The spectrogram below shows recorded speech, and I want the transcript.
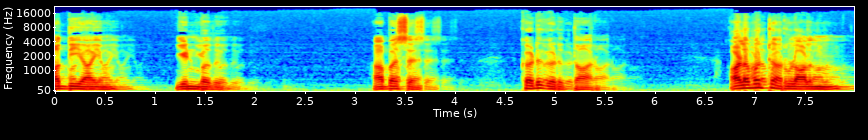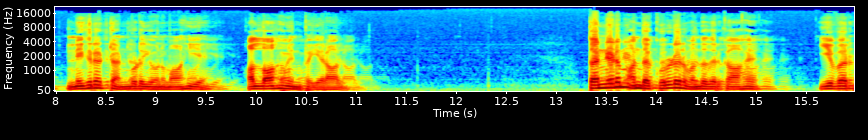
அத்தியாயம் எண்பது. அபச கடுகடுத்தார். அளவற்ற அருளாளனும் நிகரற்ற அன்புடையோனுமாகிய அல்லாஹுவின் பெயரால். தன்னிடம் அந்த குருடர் வந்ததற்காக இவர்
